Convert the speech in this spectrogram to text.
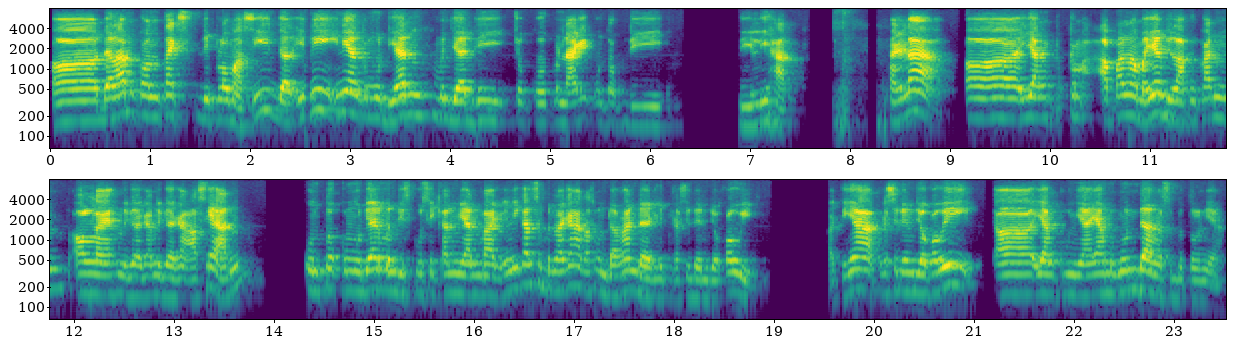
Uh, dalam konteks diplomasi dan ini ini yang kemudian menjadi cukup menarik untuk di, dilihat karena uh, yang apa namanya yang dilakukan oleh negara-negara ASEAN untuk kemudian mendiskusikan Myanmar ini kan sebenarnya atas undangan dari Presiden Jokowi. Artinya Presiden Jokowi uh, yang punya yang mengundang sebetulnya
